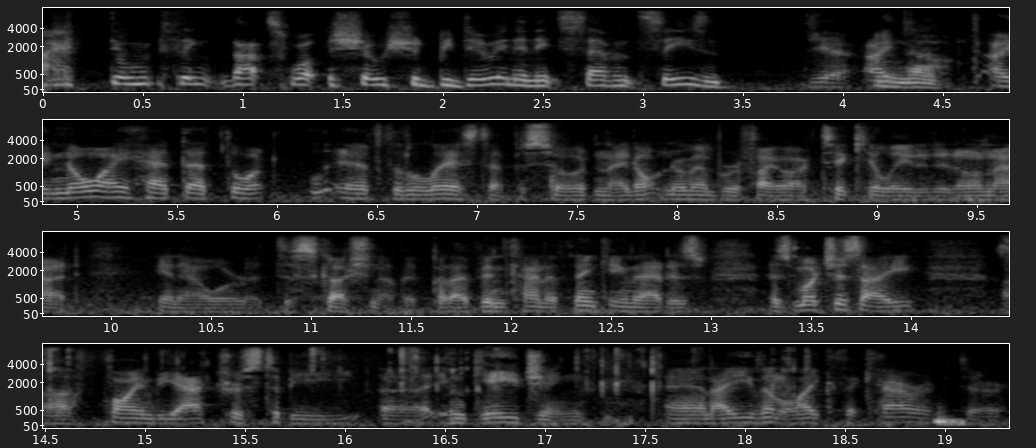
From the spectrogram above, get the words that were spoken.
I don't think that's what the show should be doing in its seventh season. Yeah, I No. I know I had that thought after the last episode, and I don't remember if I articulated it or not in our discussion of it. But I've been kind of thinking that as as much as I uh, find the actress to be uh, engaging, and I even like the character,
